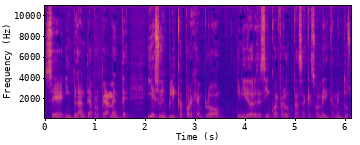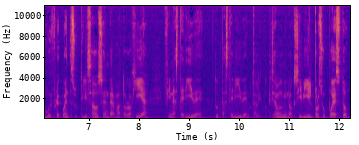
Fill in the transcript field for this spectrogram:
se implante apropiadamente. Y eso implica, por ejemplo, inhibidores de 5-alfa reductasa, que son medicamentos muy frecuentes utilizados en dermatología, finasteride, dutasteride, utilizamos minoxidil, por supuesto,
